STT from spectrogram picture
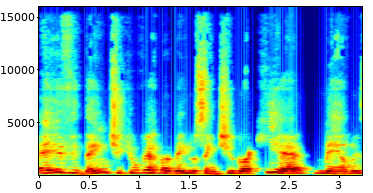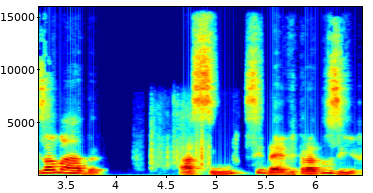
É evidente que o verdadeiro sentido aqui é menos amada. Assim se deve traduzir.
